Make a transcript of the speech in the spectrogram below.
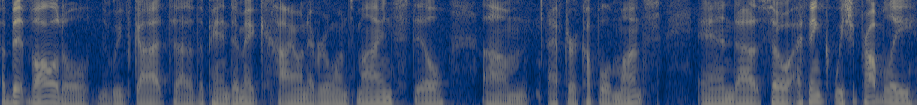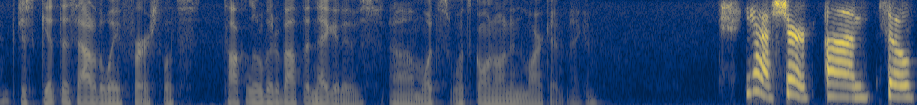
a bit volatile. We've got uh, the pandemic high on everyone's mind still um, after a couple of months. And uh, so I think we should probably just get this out of the way first. Let's talk a little bit about the negatives. Um, what's what's going on in the market, Megan? Yeah, sure. Um, so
